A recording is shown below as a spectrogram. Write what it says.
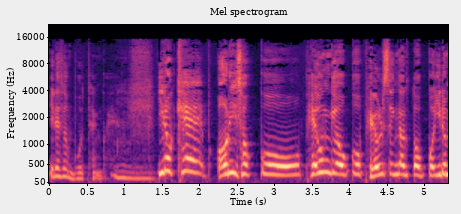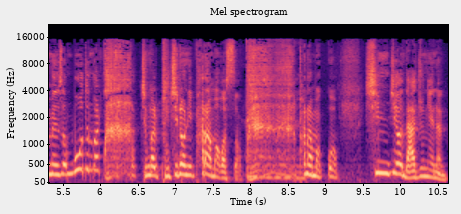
이래서 못한 거예요. 이렇게 어리석고 배운 게 없고 배울 생각도 없고 이러면서 모든 걸 다 정말 부지런히 팔아먹었어. 다 팔아먹고 심지어 나중에는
